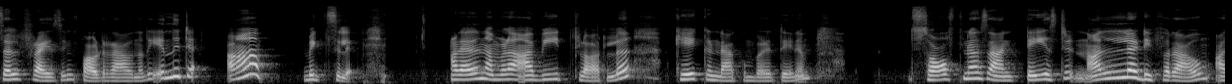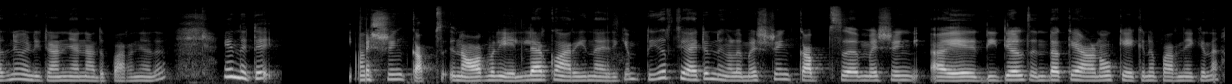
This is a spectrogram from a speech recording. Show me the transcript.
സെൽഫ് റൈസിങ് പൗഡർ ആവുന്നത്. എന്നിട്ട് ആ മിക്സിൽ അതായത് നമ്മൾ ആ വീറ്റ് ഫ്ലോറിൽ കേക്ക് ഉണ്ടാക്കുമ്പോഴത്തേനും സോഫ്റ്റ്നെസ് ആൻഡ് ടേസ്റ്റ് നല്ല ഡിഫർ ആവും. അതിന് വേണ്ടിയിട്ടാണ് ഞാൻ അത് പറഞ്ഞത്. എന്നിട്ട് മെഷറിംഗ് കപ്സ് നോർമലി എല്ലാവർക്കും അറിയുന്നതായിരിക്കും. തീർച്ചയായിട്ടും നിങ്ങൾ മെഷറിംഗ് കപ്സ് മെഷറിംഗ് ഡീറ്റെയിൽസ് എന്തൊക്കെയാണോ കേക്കിന് പറഞ്ഞേക്കുന്നത്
